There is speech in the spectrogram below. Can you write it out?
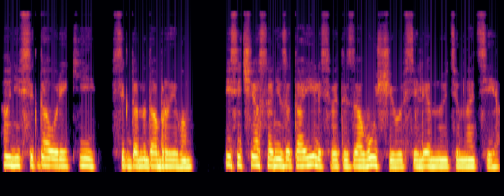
Они всегда у реки, всегда над обрывом, и сейчас они затаились в этой зовущей во вселенную темноте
